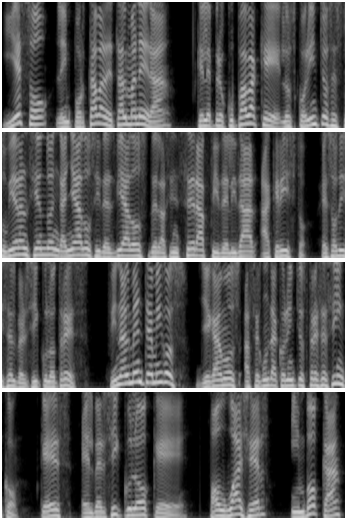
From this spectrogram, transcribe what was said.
Y eso le importaba de tal manera que le preocupaba que los corintios estuvieran siendo engañados y desviados de la sincera fidelidad a Cristo. Eso dice el versículo 3. Finalmente, amigos, llegamos a 2 Corintios 13:5, que es el versículo que Paul Washer invoca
